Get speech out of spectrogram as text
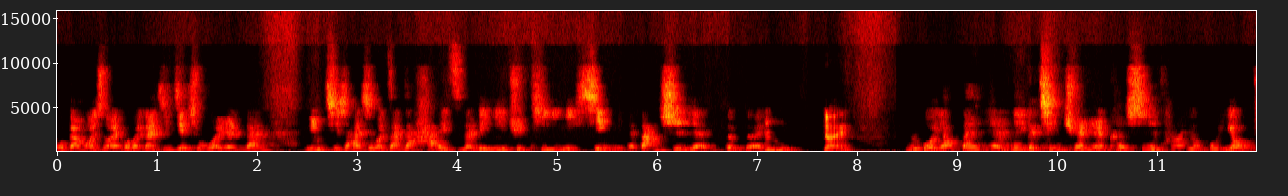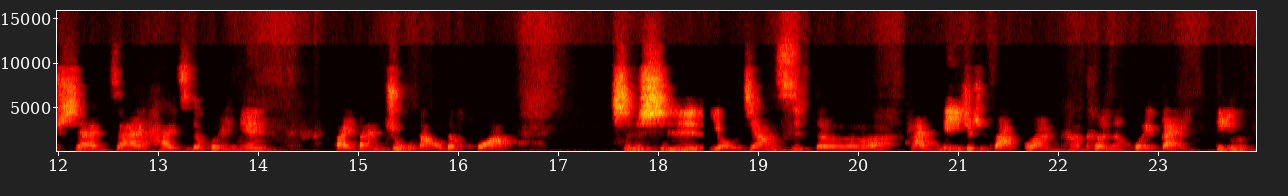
我刚问说，哎，会不会担心解除委任？但您其实还是会站在孩子的利益去提醒你的当事人，对不对？嗯，对。如果要担任那个侵权人，可是他又不友善，在孩子的会面百般阻挠的话，是不是有这样子的判例？就是法官他可能会改定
